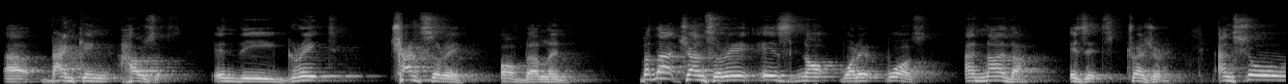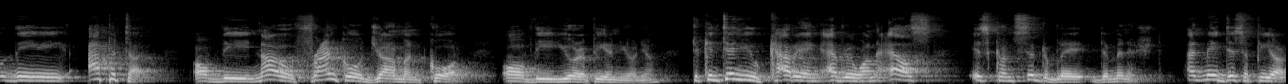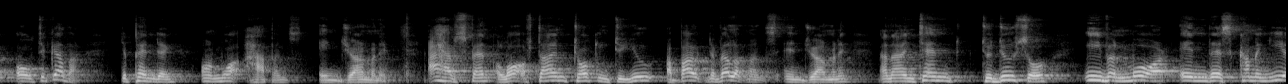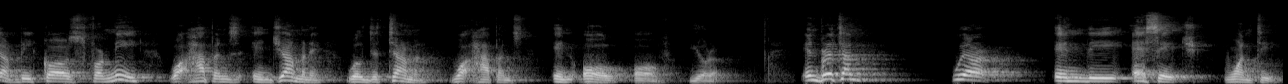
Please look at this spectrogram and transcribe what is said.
uh, banking houses in the great chancery of Berlin. But that chancery is not what it was, and neither is its treasury. And so the appetite of the now Franco German core of the European Union to continue carrying everyone else is considerably diminished and may disappear altogether depending on what happens in Germany. I have spent a lot of time talking to you about developments in Germany, and I intend to do so even more in this coming year because for me, what happens in Germany will determine what happens in all of Europe. In Britain, we are in the SH1T.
